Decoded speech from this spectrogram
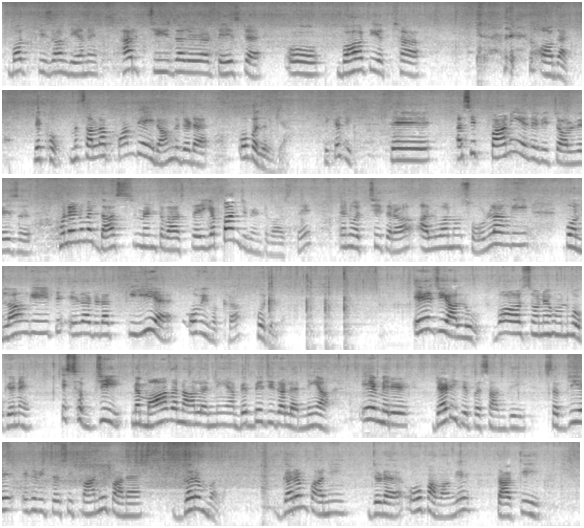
ਬਹੁਤ ਚੀਜ਼ਾਂ ਹੁੰਦੀਆਂ ਨੇ। ਹਰ ਚੀਜ਼ ਦਾ ਜਿਹੜਾ ਟੇਸਟ ਹੈ, ਉਹ ਬਹੁਤ ਹੀ ਅੱਛਾ ਆਉਂਦਾ ਦੇਖੋ, ਮਸਾਲਾ ਪਾਉਂਦੇ ਹੀ ਰੰਗ ਜਿਹੜਾ ਉਹ ਬਦਲ ਗਿਆ। ਠੀਕ ਹੈ ਜੀ? ਤੇ ਅਸੀਂ ਪਾਣੀ ਇਹਦੇ ਵਿੱਚ ਆਲਵੇਜ਼ ਹੁਣ ਇਹਨੂੰ ਮੈਂ 10 ਮਿੰਟ ਵਾਸਤੇ ਜਾਂ 5 ਮਿੰਟ ਵਾਸਤੇ ਇਹਨੂੰ ਅੱਛੀ ਤਰ੍ਹਾਂ ਆਲੂਆਂ ਨੂੰ ਸੋੜ ਲਾਂਗੀ, ਭੁੰਨ ਲਾਂਗੀ ਤੇ ਇਹਦਾ ਜਿਹੜਾ ਕੀ ਹੈ, ਉਹ ਵੀ ਵੱਖਰਾ ਹੋ ਜਾਏਗਾ ਇਹ ਜੀ ਆਲੂ ਬਹੁਤ ਸੋਹਣੇ ਹੁਣ ਹੋ ਗਏ ਨੇ। ਇਹ ਸਬਜੀ ਮੈਂ ਮਾਂ ਦਾ ਨਾਂ ਲੈਣੀ ਆ ਬੇਬੇ ਜੀ ਦਾ ਲੈਣੀ ਆ ਇਹ ਮੇਰੇ ਡੈਡੀ ਦੇ ਪਸੰਦ ਦੀ ਸਬਜੀ ਹੈ। ਇਹਦੇ ਵਿੱਚ ਅਸੀਂ ਪਾਣੀ ਪਾਣਾ ਹੈ, ਗਰਮ ਵਾਲਾ। ਗਰਮ ਪਾਣੀ ਜਿਹੜਾ ਉਹ ਪਾਵਾਂਗੇ ਤਾਂ ਕਿ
